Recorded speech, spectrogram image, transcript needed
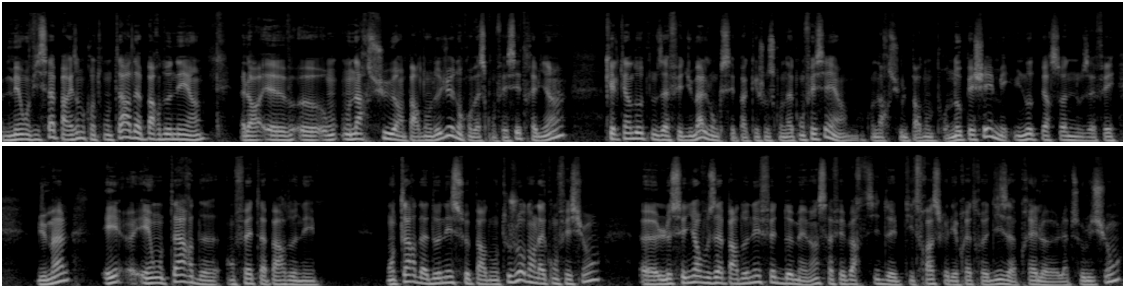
Mais on vit ça, par exemple, quand on tarde à pardonner. Hein. Alors, on, a reçu un pardon de Dieu, donc on va se confesser très bien. Quelqu'un d'autre nous a fait du mal, donc c'est pas quelque chose qu'on a confessé. Hein. Donc on a reçu le pardon pour nos péchés, mais une autre personne nous a fait du mal, et on tarde en fait à pardonner. On tarde à donner ce pardon. Toujours dans la confession, le Seigneur vous a pardonné, faites de même. Hein. Ça fait partie des petites phrases que les prêtres disent après l'absolution.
